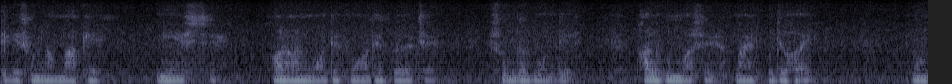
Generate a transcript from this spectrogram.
থেকে শুনলাম মাকে নিয়ে এসছে। হরহর মহাদেব মহাদেব রয়েছে। সুন্দর মন্দির। ফাল্গুন মাসে মায়ের পুজো হয়। এবং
